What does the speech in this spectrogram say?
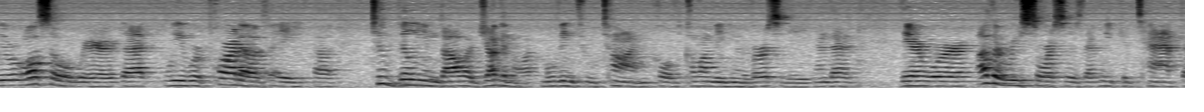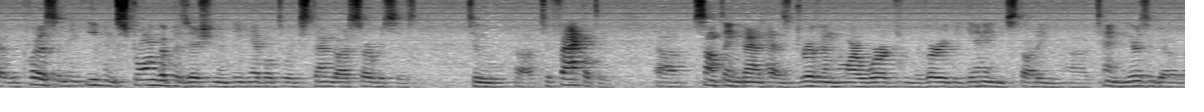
we were also aware that we were part of a uh, $2 billion juggernaut moving through time called Columbia University, and that there were other resources that we could tap that would put us in an even stronger position in being able to extend our services to, uh, to faculty. Uh, something that has driven our work from the very beginning, starting uh, 10 years ago,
